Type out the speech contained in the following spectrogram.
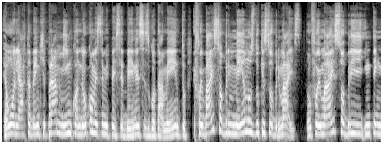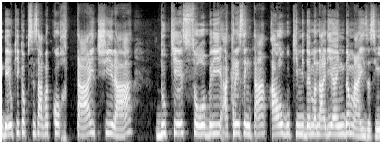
é um olhar também que, para mim, quando eu comecei a me perceber nesse esgotamento, foi mais sobre menos do que sobre mais. Então, foi mais sobre entender o que, que eu precisava cortar e tirar do que sobre acrescentar algo que me demandaria ainda mais, assim.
